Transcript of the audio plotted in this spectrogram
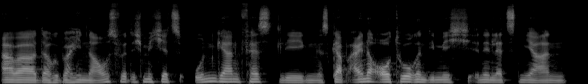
aber darüber hinaus würde ich mich jetzt ungern festlegen. Es gab eine Autorin, die mich in den letzten Jahren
